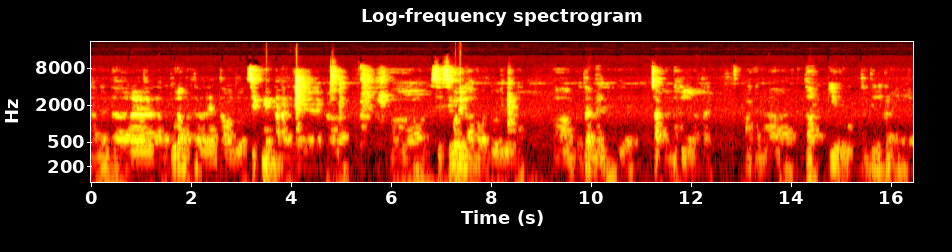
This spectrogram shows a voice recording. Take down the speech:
ನನ್ನಿಂದ ನನ್ನ ದೂರ ಮಾಡ್ತಾ ಇದ್ದಾರೆ ಅಂತ ಒಂದು ಸಿಟ್ಟಿನಿಂದ ನನಗೆ ಸಿಗೋದಿಲ್ಲ ಅನ್ನೋ ಒಂದು ಇದರಿಂದ ಮೃತರ ಮೇಲೆ ಚಾಕುವಿನ ಹಲ್ಲೆ ಮಾಡ್ತಾರೆ. ಹಾಗೆ ಈ ಒಂದು ಹಾಗೆಯೂ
